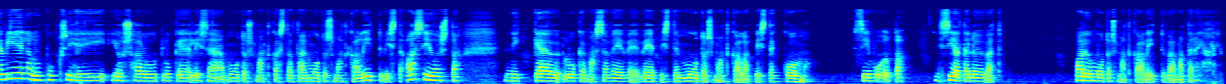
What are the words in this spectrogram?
Ja vielä lopuksi hei, jos haluat lukea lisää muutosmatkasta tai muutosmatkaan liittyvistä asioista, niin käy lukemassa www.muutosmatkalla.com sivuilta, niin sieltä löydät paljon muutosmatkaa liittyvää materiaalia.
